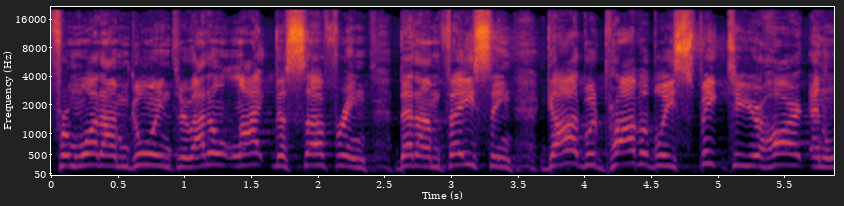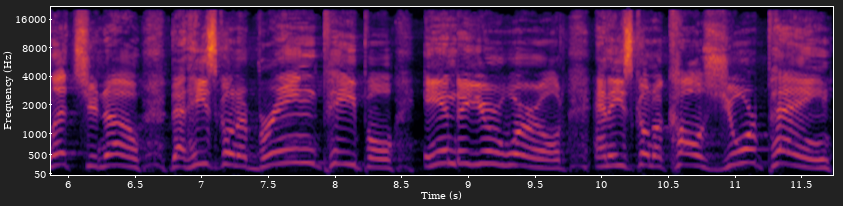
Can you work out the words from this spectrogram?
from what I'm going through. I don't like the suffering that I'm facing. God would probably speak to your heart and let you know that He's going to bring people into your world and He's going to cause your pain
